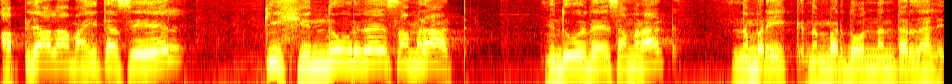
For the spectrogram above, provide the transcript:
आपल्याला माहीत असेल की हिंदू हृदय सम्राट हिंदू हृदय सम्राट नंबर एक नंबर दोन नंतर झाले.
